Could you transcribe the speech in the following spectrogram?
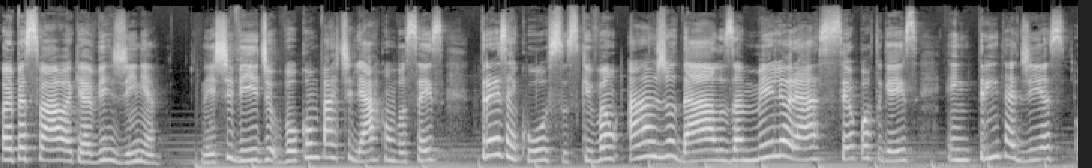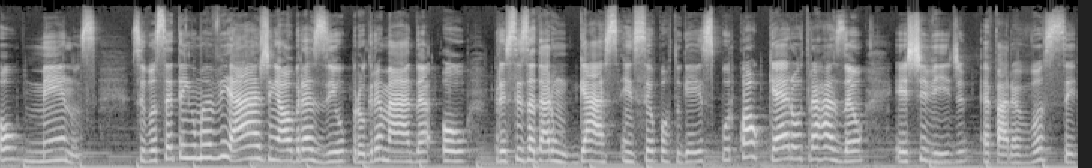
Oi, pessoal, aqui é a Virgínia. Neste vídeo, vou compartilhar com vocês três recursos que vão ajudá-los a melhorar seu português em 30 dias ou menos. Se você tem uma viagem ao Brasil programada ou precisa dar um gás em seu português por qualquer outra razão, este vídeo é para você.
